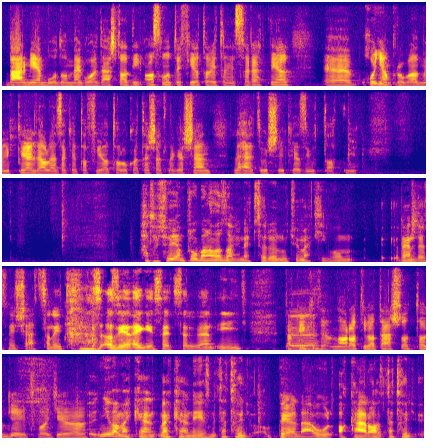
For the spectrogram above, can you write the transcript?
bármilyen módon megoldást adni? Azt mondod, hogy fiatalítani szeretnél. Hogyan próbálod mondjuk például ezeket a fiatalokat esetlegesen lehetőséghez juttatni? Hát, hogy hogyan próbálom, az nagyon egyszerűen, úgyhogy meghívom rendezni és játszani. Az, az ilyen egész egyszerűen így. Tehát a narratíva társulat tagjait? Vagy... Nyilván meg kell, meg kell nézni, tehát hogy például akár az, tehát hogy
